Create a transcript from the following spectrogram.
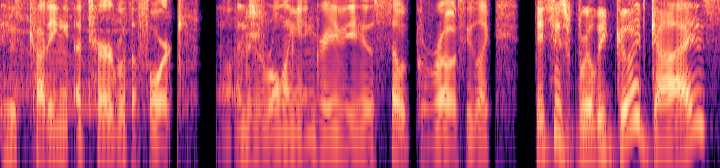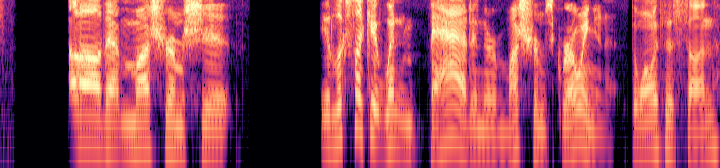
he was cutting a turd with a fork and just rolling it in gravy. It was so gross. He's like, "This is really good, guys." Oh, that mushroom shit. It looks like it went bad and there are mushrooms growing in it. The one with his son,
